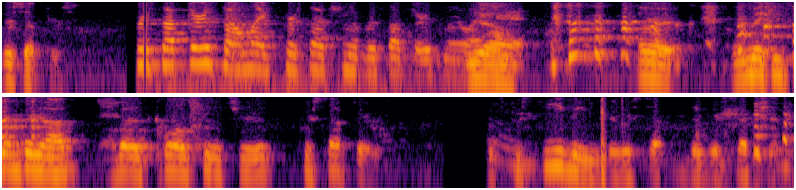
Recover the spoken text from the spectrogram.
Receptors. receptors sound like perception of receptors, and I like Yeah. it. All right, we're making something up, but it's close to the truth. Perceptors. It's perceiving the recep- the reception.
